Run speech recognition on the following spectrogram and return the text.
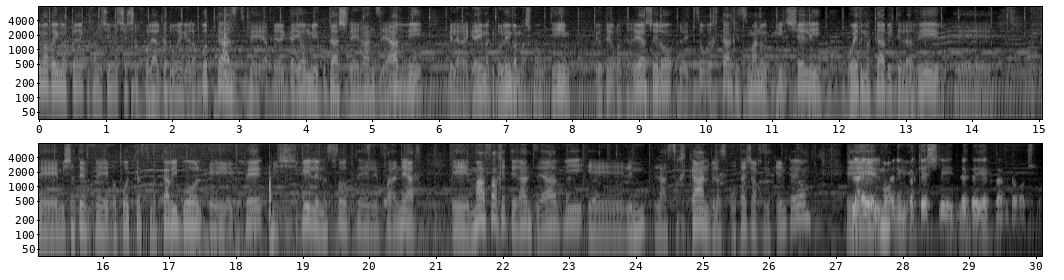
ברוכים הבאים לפרק ה-56 של חולה על כדורגל הפודקאסט, והפרק היום מיוקדש לערן זהבי ולרגעים הגדולים והמשמעותיים ביותר בקריירה שלו. לצורך כך הזמנו את גיל שלי, אוהד מכבי תל אביב, אה, ומשתתף אה, בפודקאסט מכבי בול, אה, ובשביל לנסות לפענח מה הפך את ערן זהבי לשחקן ולספורטאי שאנחנו מכירים כיום, לאל, אני מבקש לדייק בהגדרות שלו.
